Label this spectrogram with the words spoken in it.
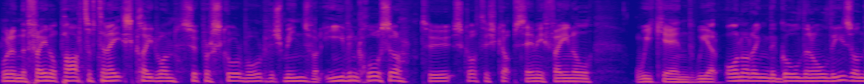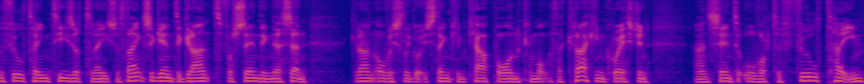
We're in the final part of tonight's Clyde One Super Scoreboard, which means we're even closer to Scottish Cup semi final weekend. We are honouring the golden oldies on the full time teaser tonight. So thanks again to Grant for sending this in. Grant obviously got his thinking cap on, come up with a cracking question, and sent it over to full time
